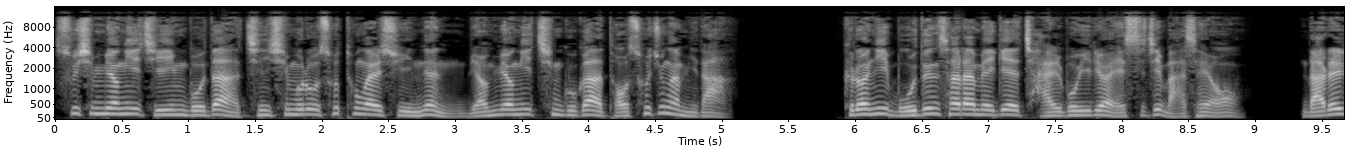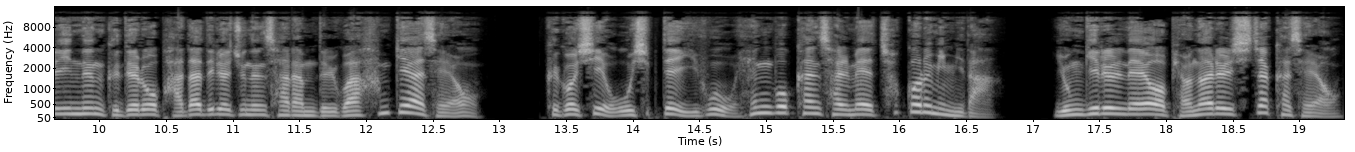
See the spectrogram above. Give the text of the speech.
수십 명이 지인보다 진심으로 소통할 수 있는 몇 명의 친구가 더 소중합니다. 그러니 모든 사람에게 잘 보이려 애쓰지 마세요. 나를 있는 그대로 받아들여주는 사람들과 함께 하세요. 그것이 50대 이후 행복한 삶의 첫걸음입니다. 용기를 내어 변화를 시작하세요.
